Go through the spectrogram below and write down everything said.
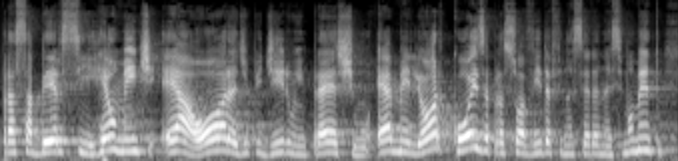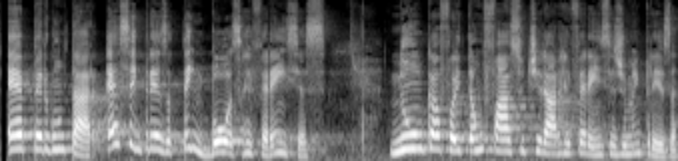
para saber se realmente é a hora de pedir um empréstimo, é a melhor coisa para sua vida financeira nesse momento, é perguntar: essa empresa tem boas referências? Nunca foi tão fácil tirar referências de uma empresa.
